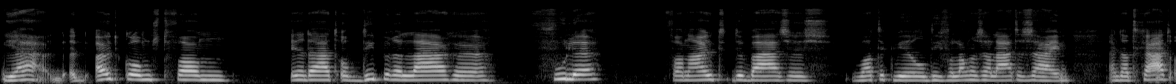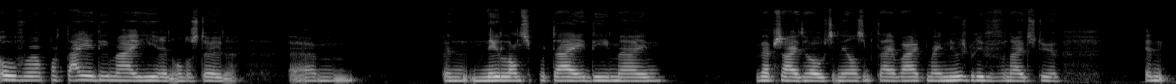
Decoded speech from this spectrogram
Ja, uitkomst van inderdaad op diepere lagen voelen vanuit de basis wat ik wil, die verlangen zal laten zijn. En dat gaat over partijen die mij hierin ondersteunen. Ehm, een Nederlandse partij die mijn website host, een Nederlandse partij waar ik mijn nieuwsbrieven vanuit stuur. Een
